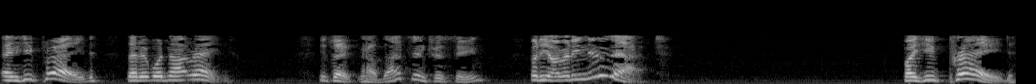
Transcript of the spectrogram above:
And he prayed that it would not rain. You say, Now that's interesting, but he already knew that. But he prayed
